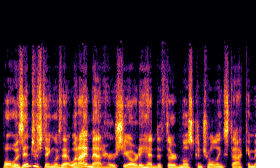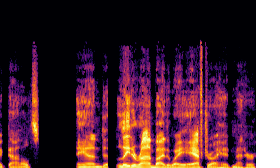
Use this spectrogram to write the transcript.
what was interesting was that when I met her, she already had the third most controlling stock in McDonald's. And later on, by the way, after I had met her,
